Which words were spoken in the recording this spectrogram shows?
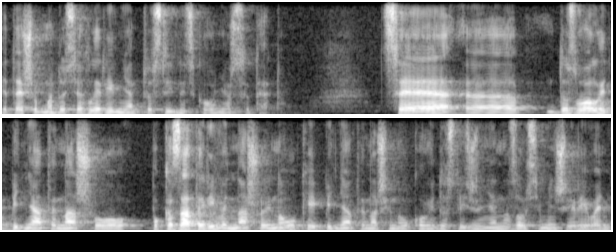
є те, щоб ми досягли рівня дослідницького університету. Це е, дозволить підняти нашу, показати рівень нашої науки і підняти наші наукові дослідження на зовсім інший рівень.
